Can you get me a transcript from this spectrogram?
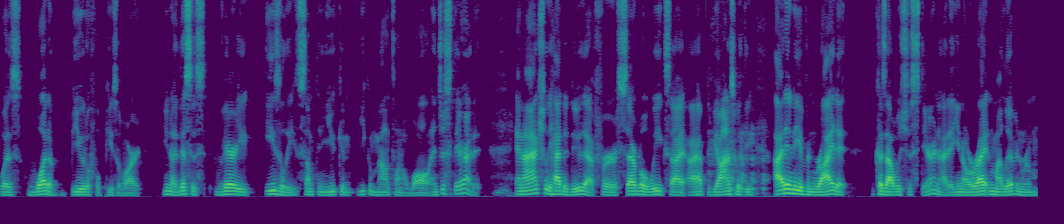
was what a beautiful piece of art. You know, this is very easily something you can you can mount on a wall and just stare at it. And I actually had to do that for several weeks. I, I have to be honest with you. I didn't even ride it because I was just staring at it, you know, right in my living room.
